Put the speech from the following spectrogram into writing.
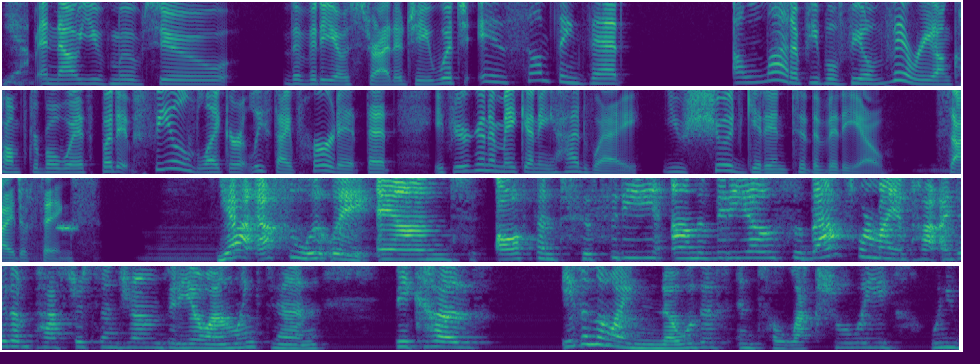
Yeah. And now you've moved to the video strategy, which is something that a lot of people feel very uncomfortable with, but it feels like, or at least I've heard it, that if you're going to make any headway, you should get into the video side of things. Yeah, absolutely. And authenticity on the videos. So that's where my, I did imposter syndrome video on LinkedIn because even though I know this intellectually, when you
